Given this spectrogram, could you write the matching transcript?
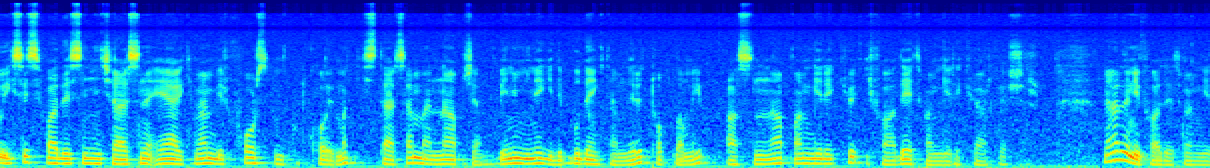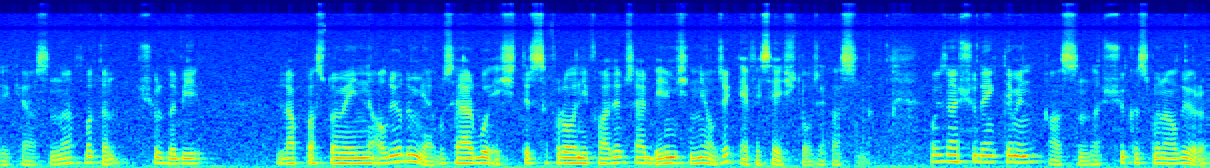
Bu x's ifadesinin içerisine eğer ki ben bir force input koymak istersem ben ne yapacağım? Benim yine gidip bu denklemleri toplamayıp aslında ne yapmam gerekiyor? İfade etmem gerekiyor arkadaşlar. Nereden ifade etmem gerekiyor aslında? Bakın şurada bir Laplace domainini alıyordum ya. Bu sefer bu eşittir sıfır olan ifade bu sefer benim için ne olacak? Fs'e eşit olacak aslında. O yüzden şu denklemin aslında şu kısmını alıyorum.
